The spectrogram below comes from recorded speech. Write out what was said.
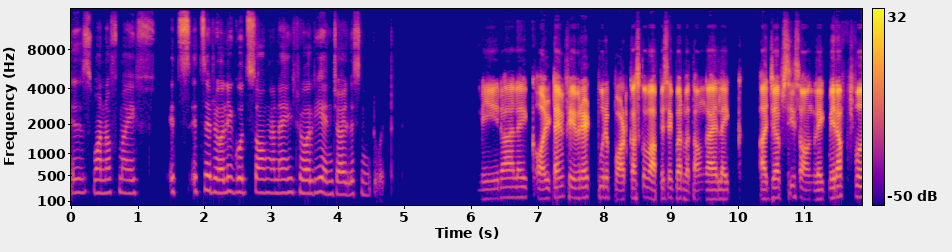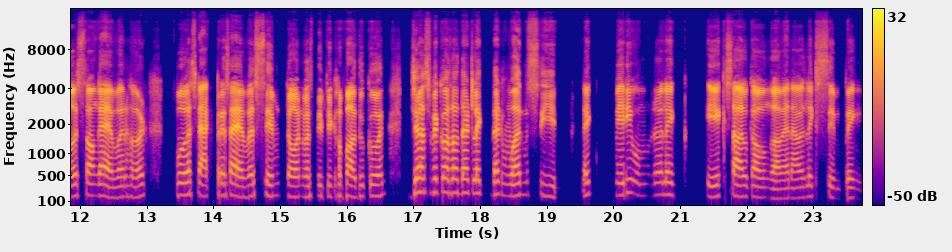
is one of my. It's it's a really good song, and I really enjoy listening to it. Meera, like all time favorite, पूरे podcast. को वापस एक बार बताऊंगा Like अजब सी सॉन्ग लाइक मेरा first song I ever heard first actress I ever simped on was Deepika Padukone just because of that like that one scene. Like मेरी उम्र like एक साल का होगा I was like simping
